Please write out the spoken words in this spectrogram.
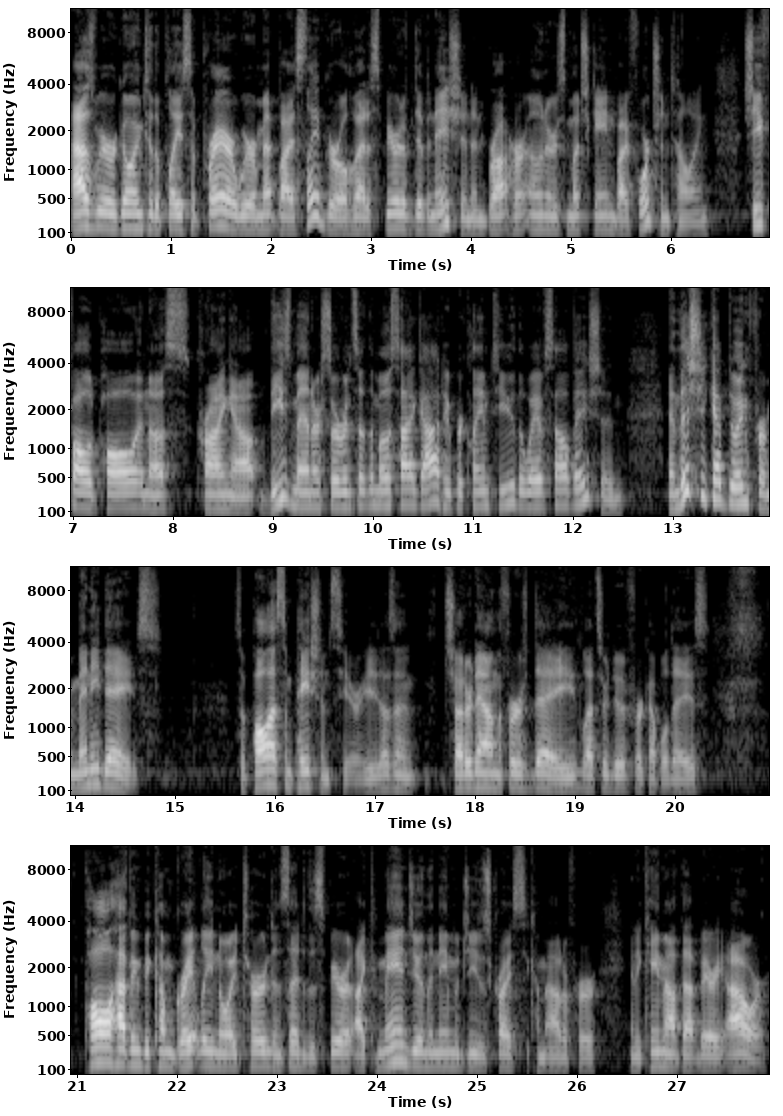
as we were going to the place of prayer, we were met by a slave girl who had a spirit of divination and brought her owners much gain by fortune telling. She followed Paul and us, crying out, These men are servants of the Most High God who proclaim to you the way of salvation. And this she kept doing for many days. So Paul has some patience here. He doesn't shut her down the first day, he lets her do it for a couple days. Paul, having become greatly annoyed, turned and said to the Spirit, I command you in the name of Jesus Christ to come out of her. And it came out that very hour.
